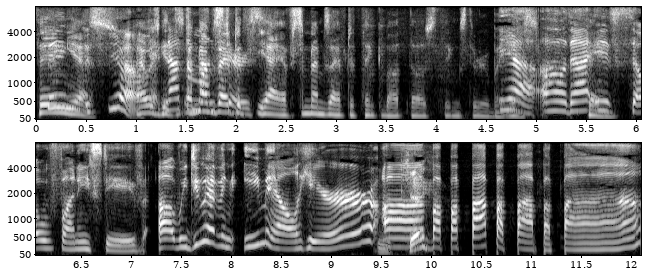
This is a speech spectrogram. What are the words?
Thing, Thing yes. yeah. I always Okay, get, not the sometimes I have Munsters. to, yeah, I have- sometimes I have to think about those things through, but Yeah. yes. Oh, that is Thing. so funny, Steve. Uh, we do have an email here. Uh, Okay. ba, ba, ba, ba, ba, ba, ba.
